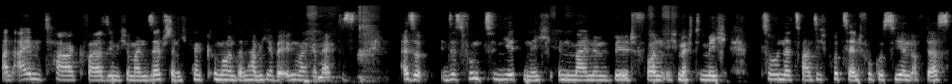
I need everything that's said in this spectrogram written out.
an einem Tag quasi mich um meine Selbstständigkeit kümmere. Und dann habe ich aber irgendwann gemerkt, dass, also das funktioniert nicht in meinem Bild von, ich möchte mich zu 120 Prozent fokussieren auf das,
